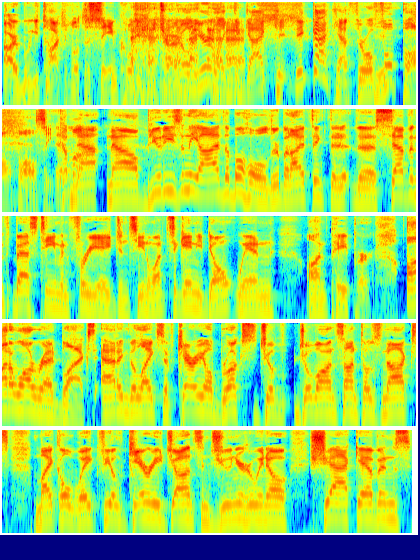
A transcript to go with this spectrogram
"Are we talking about the same Cody Fajardo here? Like the guy, the guy can't throw a football, ballsy. Come on." Now, now, beauty's in the eye of the beholder, but I think the the seventh best team in free agency, and once again, you don't win on paper. Ottawa Red Blacks, adding the likes of Carriel Brooks, jo- Jovan Santos Knox, Michael Wakefield, Gary Johnson Jr., who we know, Shaq Evans,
